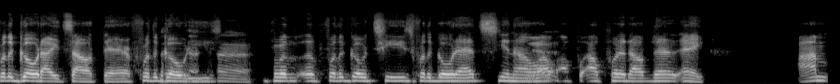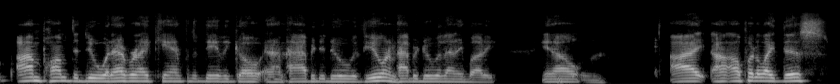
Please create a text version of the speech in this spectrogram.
for the goatites out there, for the goaties, Uh, for the for the goatees, for the goatettes. You know, Yeah. I'll, I'll I'll put it out there. Hey, I'm I'm pumped to do whatever I can for the Daily Goat, and I'm happy to do it with you, and I'm happy to do it with anybody. You know, I I'll put it like this.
